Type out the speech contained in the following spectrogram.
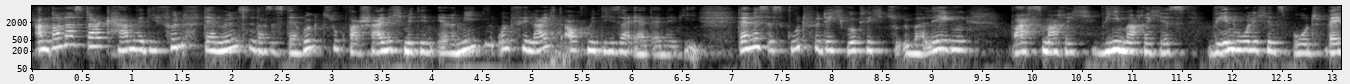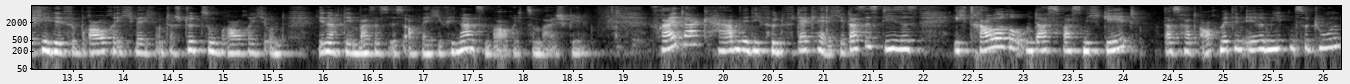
Am Donnerstag haben wir die fünf der Münzen. Das ist der Rückzug wahrscheinlich mit dem Eremiten und vielleicht auch mit dieser Erdenergie. Denn es ist gut für dich wirklich zu überlegen, was mache ich, wie mache ich es, wen hole ich ins Boot, welche Hilfe brauche ich, welche Unterstützung brauche ich und je nachdem, was es ist, auch welche Finanzen brauche ich zum Beispiel. Freitag haben wir die fünf der Kelche. Das ist dieses, ich trauere um das, was nicht geht das hat auch mit dem Eremiten zu tun.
